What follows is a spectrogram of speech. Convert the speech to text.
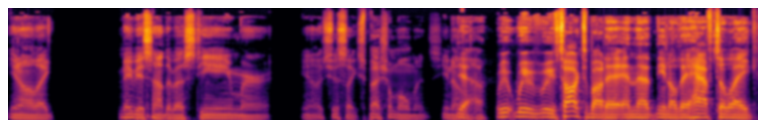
you know like maybe it's not the best team or you know it's just like special moments. You know. Yeah, we we we've talked about it, and that you know they have to like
